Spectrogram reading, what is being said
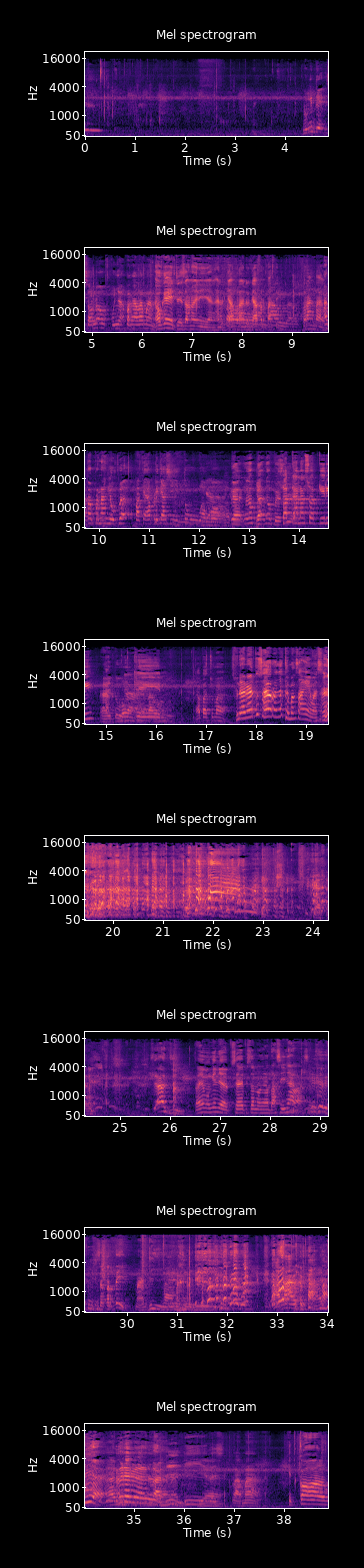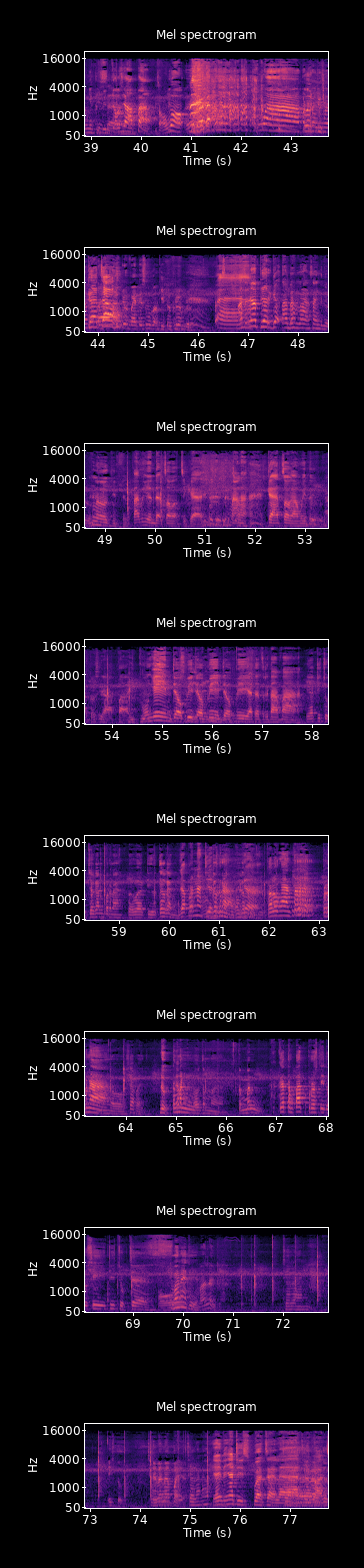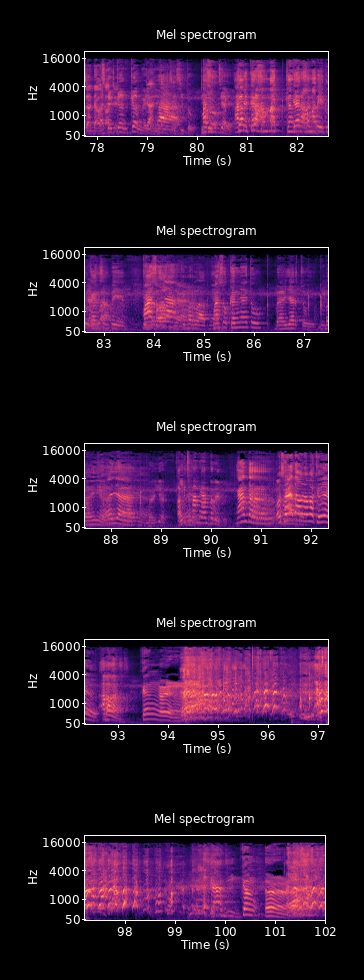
Mungkin Dek Sono punya pengalaman Oke, di sono ini yang undercover undercover pasti. Kurang tahu. atau pernah nyoba pakai aplikasi itu apa? Ya, nyoba, nyoba. Swab kanan, swab kiri. Nah itu. Mungkin. Apa cuma Sebenarnya tuh saya orangnya gampang sange, Mas. Si Aji Tapi mungkin ya saya bisa mengatasinya lah. seperti Mandi. Mandi ya. benar benar. mandi Iya. lama. Hit call mungkin bisa. Kau siapa? Cowok. Wah, Waduh, gacau. Aduh, fetismu kok gitu bro bro. Maksudnya biar gak tambah merangsang gitu loh. Oh gitu. Tapi ya ndak cowok juga. Malah gaco kamu itu. Atau siapa? Ibu. Mungkin Dobi, Dobi, Dobi ada cerita apa? Ya di Jogja kan pernah bawa di hotel kan? Enggak pernah dia. Enggak pernah. Enggak. Kalau nganter pernah Oh, siapa itu? Duh, temen Oh, teman. Temen. ke tempat prostitusi di Jogja. Di mana itu ya? Mana itu? Jalan Itu. Jalan apa ya? jalan apa? ya intinya di sebuah jalan. Jalan. Gitu aja enggak usah Ada gang-gang kayaknya Gang. di situ. Di Masuk Jogja ya? ada Gang gang keramat, sempit, gang gang keramat sempit, itu. gang sempit. Masuknya Gemerlapnya. masuk gangnya itu bayar cuy. Bayar. Bayar. Bayar. Tapi cuma nganter itu. Nganter. Oh, saya tahu nama gengnya. Apa, Mas? Geng. Si anjing. Geng.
